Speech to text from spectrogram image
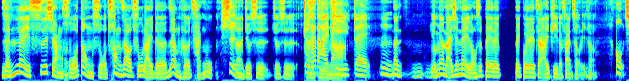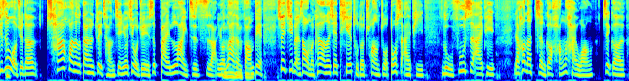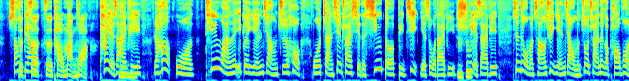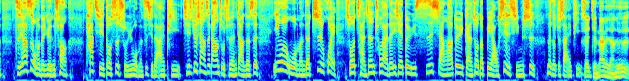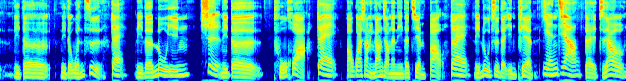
人类思想活动所创造出来的任何产物，是，那就是就是就是它的 IP，对，嗯，那有没有哪一些内容是被类被归类在 IP 的范畴里头？哦，其实我觉得插画那个当然是最常见，尤其我觉得也是拜赖之赐啦，有赖 很方便，所以基本上我们看到那些贴图的创作都是 IP，鲁夫是 IP，然后呢，整个航海王这个商标这，这套漫画。它也是 IP，然后我。听完了一个演讲之后，我展现出来写的心得笔记也是我的 IP，书也是 IP，甚至我们常常去演讲，我们做出来那个 PowerPoint，只要是我们的原创，它其实都是属于我们自己的 IP。其实就像是刚刚主持人讲的是，因为我们的智慧所产生出来的一些对于思想啊、对于感受的表现形式，那个就是 IP。所以简单的讲，就是你的你的文字，对，你的录音是你的图画，对。包括像你刚刚讲的，你的简报，对，你录制的影片、演讲，对，只要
